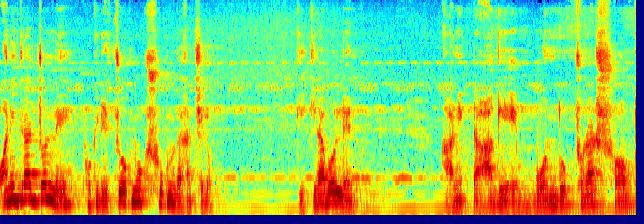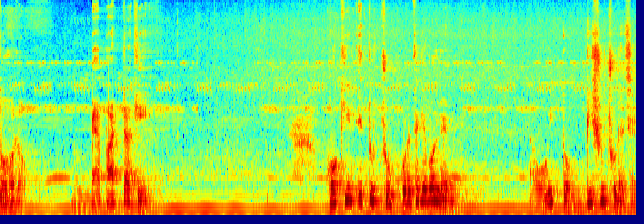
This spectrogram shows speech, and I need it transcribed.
অনিদ্রার জন্যে ফকিরের চোখ মুখ শুকনো দেখাচ্ছিল। কিকিরা বললেন? খানিকটা আগে বন্দুক ছোড়ার শব্দ হলো। ব্যাপারটা কি? ফকির একটু চুপ করে থেকে বললেন ওই তো বিশু ছুড়েছে।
